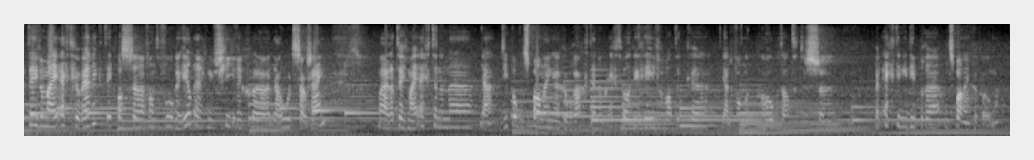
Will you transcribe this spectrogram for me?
Het heeft bij mij echt gewerkt. Ik was uh, van tevoren heel erg nieuwsgierig uh, ja, hoe het zou zijn. Maar het heeft mij echt in een uh, ja, diepe ontspanning gebracht en ook echt wel gegeven wat ik ja, ervan gehoopt had. Dus ik ben echt in die diepere ontspanning gekomen.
